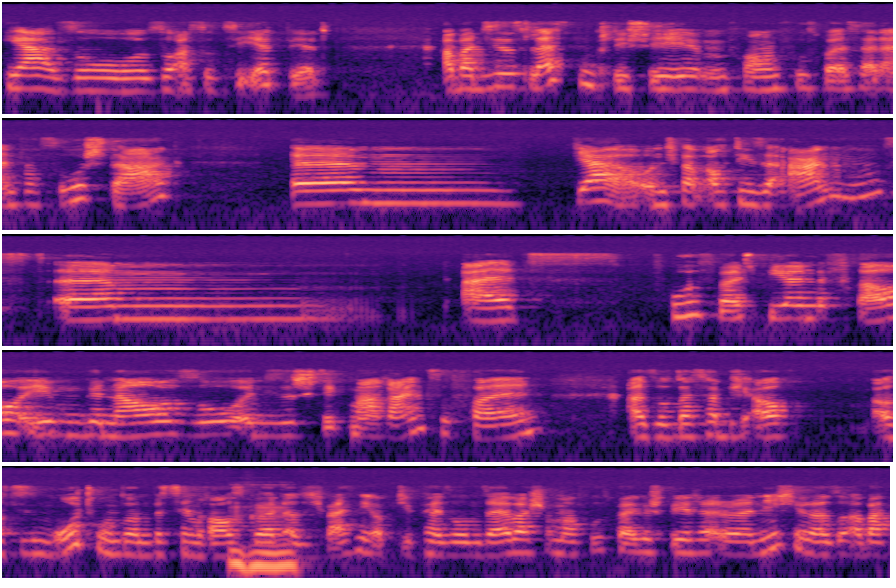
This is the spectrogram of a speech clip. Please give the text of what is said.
ja so, so assoziiert wird. Aber dieses Lesben-Klischee im Frauenfußball ist halt einfach so stark. Ähm, ja, und ich glaube auch diese Angst, ähm, als Fußballspielende Frau eben genau so in dieses Stigma reinzufallen. Also das habe ich auch aus diesem O-Ton so ein bisschen rausgehört. Also ich weiß nicht, ob die Person selber schon mal Fußball gespielt hat oder nicht oder so, aber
